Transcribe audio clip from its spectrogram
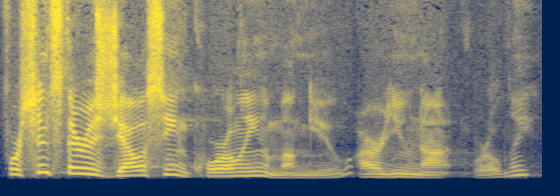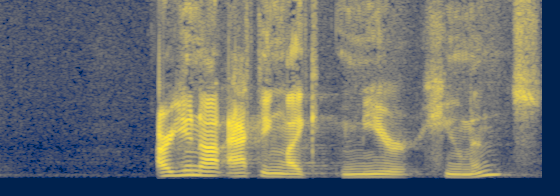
For since there is jealousy and quarreling among you, are you not worldly? Are you not acting like mere humans?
